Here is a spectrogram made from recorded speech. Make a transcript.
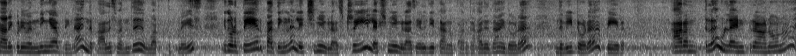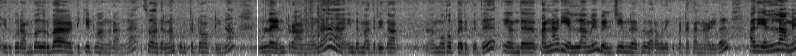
காரைக்குடி வந்தீங்க அப்படின்னா இந்த பேலஸ் வந்து ஒர்த் பிளேஸ் இதோட பேர் பார்த்தீங்கன்னா லட்சுமி விலாஸ் ஸ்ரீ லக்ஷ்மி விலாஸ் எழுதியிருக்காங்க பாருங்கள் அதுதான் இதோட இந்த வீட்டோட பேர். ஆரம்பத்தில் உள்ளே என்ட்ரு ஆனோன்னா இதுக்கு ஒரு ஐம்பது ரூபாய் டிக்கெட் வாங்குறாங்க. ஸோ அதெல்லாம் கொடுத்துட்டோம் அப்படின்னா உள்ளே என்ட்ரு ஆனோன்னா இந்த மாதிரி தான் முகப்பு இருக்குது. அந்த கண்ணாடி எல்லாமே பெல்ஜியம்லேருந்து வரவழைக்கப்பட்ட கண்ணாடிகள். அது எல்லாமே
